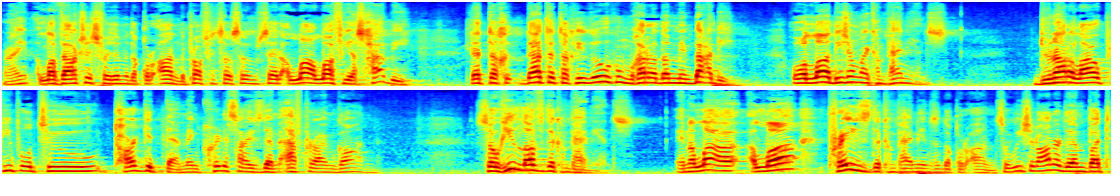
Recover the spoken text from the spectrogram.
Right? Allah vouches for them in the Quran. The Prophet ﷺ said, Allah, Allah fi ashabi. لا تتخذوهم غرضا من بعدي. Oh Allah, these are my companions. Do not allow people to target them and criticize them after I'm gone. So he loved the companions. And Allah, Allah praised the companions in the Quran. So we should honor them, but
